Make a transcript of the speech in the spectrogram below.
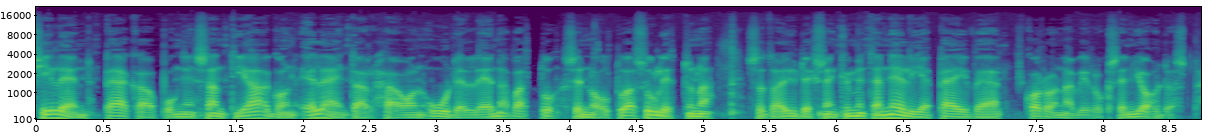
Chilen pääkaupungin Santiagon eläintarha on uudelleen avattu sen oltua suljettuna 194 päivää koronaviruksen johdosta.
